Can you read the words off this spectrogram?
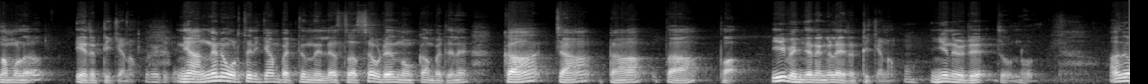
നമ്മൾ ഇരട്ടിക്കണം. ഇനി അങ്ങനെ ഓർത്തിരിക്കാൻ പറ്റുന്നില്ല. സ്ട്രെസ് എവിടെയും നോക്കാൻ പറ്റില്ല. ക ച ട ത പ. ഈ വ്യഞ്ജനങ്ങൾ ഇരട്ടിക്കണം. ഇങ്ങനെ ഒരു ഇതുണ്ട്. അത്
